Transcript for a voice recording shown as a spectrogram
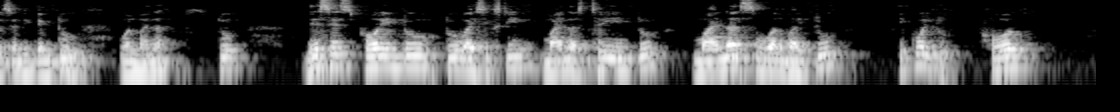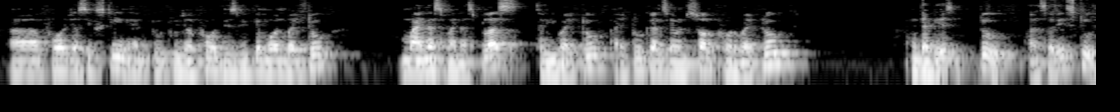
LCM became 2 1 minus 2 this is 4 into 2 by 16 minus 3 into minus 1 by 2 equal to 4 uh, 4 just 16 and 2 2 just 4 this became 1 by 2 minus minus plus 3 by 2 I took LCM and solve 4 by 2 that is 2 answer is 2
